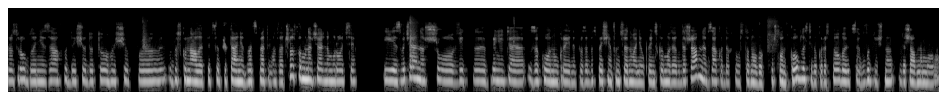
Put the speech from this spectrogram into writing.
розроблені заходи щодо того, щоб удосконалити це питання в 25-26 навчальному році. І, звичайно, що від прийняття закону України про забезпечення функціонування української мови як державної в закладах та установах Херсонської області використовується виключно державна мова.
